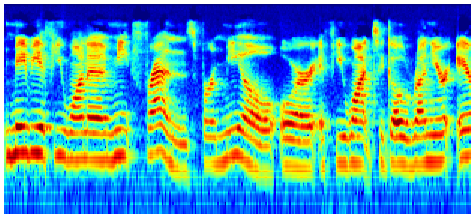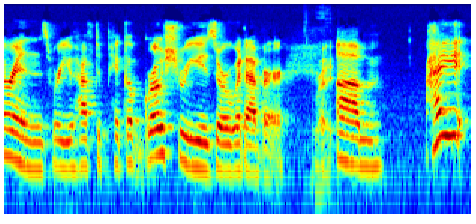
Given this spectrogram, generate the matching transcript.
maybe if you want to meet friends for a meal or if you want to go run your errands where you have to pick up groceries or whatever. Right. Um, I,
